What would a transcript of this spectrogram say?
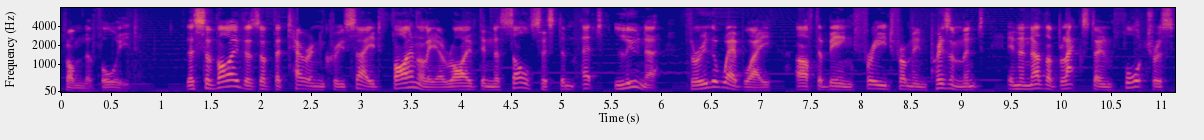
from the void. The survivors of the Terran Crusade finally arrived in the Sol system at Luna through the webway after being freed from imprisonment in another Blackstone fortress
